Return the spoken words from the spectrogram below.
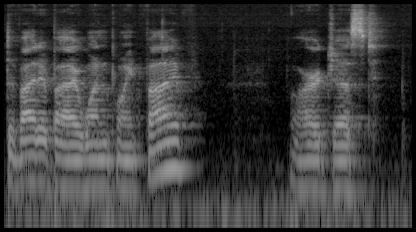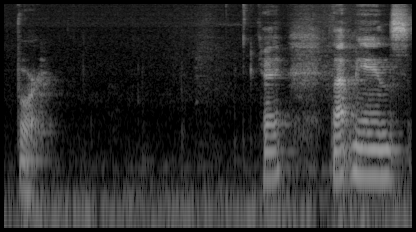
divided by 1.5 or just 4. Okay, that means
